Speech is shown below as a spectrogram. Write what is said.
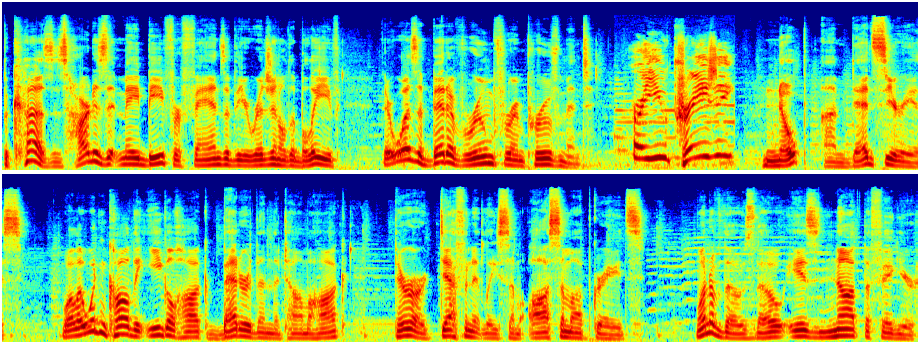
Because, as hard as it may be for fans of the original to believe, there was a bit of room for improvement. Are you crazy? Nope, I'm dead serious. While I wouldn't call the Eaglehawk better than the Tomahawk, there are definitely some awesome upgrades. One of those, though, is not the figure.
